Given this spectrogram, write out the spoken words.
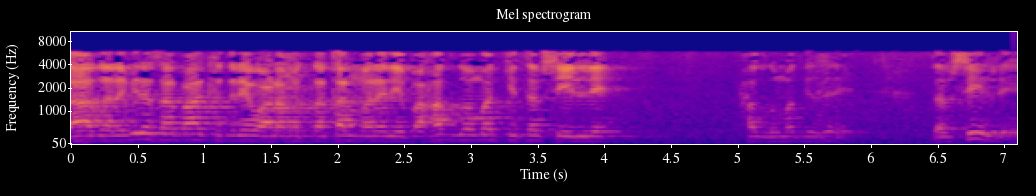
دا دا نبی علیہ السلام پاک خدرے والا متقل من دی پہ حق دومت کی تفصیل لے حق دومت کی تفصیل دے۔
